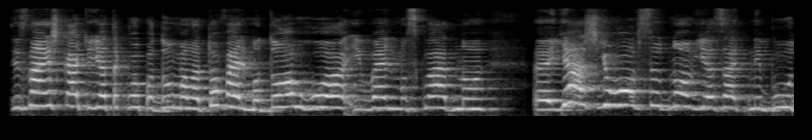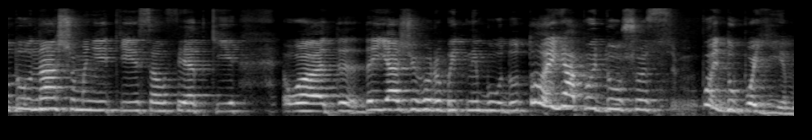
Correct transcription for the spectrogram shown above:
Ти знаєш, Катю, я так подумала, то вельмо довго і вельмо складно. Е, Я ж його все одно в'язати не буду. Нащо мені ті салфетки? От, де я ж його робити не буду, то я пойду щось, пойду поїм.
